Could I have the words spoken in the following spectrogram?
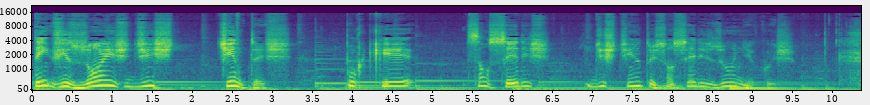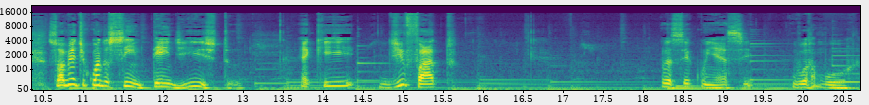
tem visões distintas, porque são seres distintos, são seres únicos. Somente quando se entende isto é que, de fato, você conhece o amor.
